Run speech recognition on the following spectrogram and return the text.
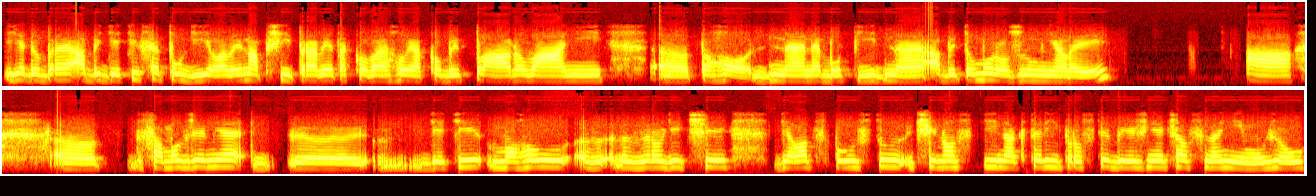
je dobré, aby děti se podílely na přípravě takového jakoby plánování eh, toho dne nebo týdne, aby tomu rozuměli. A e, samozřejmě e, děti mohou z rodiči dělat spoustu činností, na který prostě běžně čas není. Můžou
